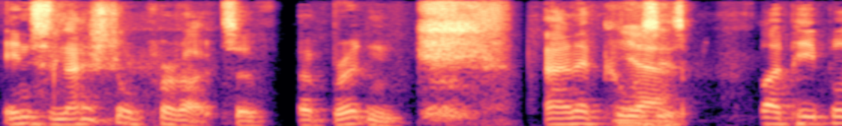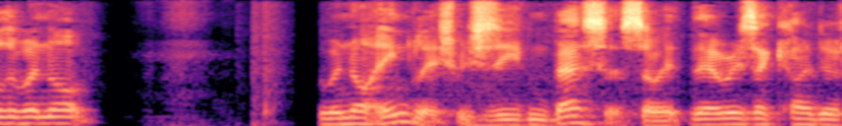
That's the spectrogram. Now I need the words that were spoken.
international product of, of Britain, and of course Yeah. it's by people who are not who are not English, which is even better. So it, there is a kind of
